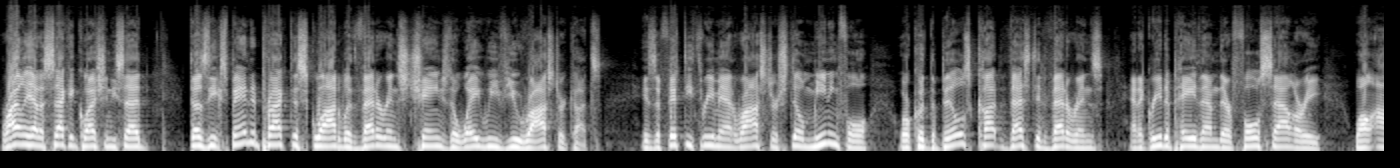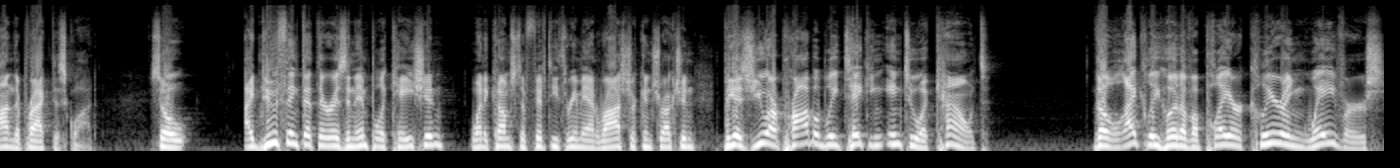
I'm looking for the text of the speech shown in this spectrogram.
Riley had a second question. He said, Does the expanded practice squad with veterans change the way we view roster cuts? Is a 53 man roster still meaningful, or could the Bills cut vested veterans and agree to pay them their full salary while on the practice squad? So I do think that there is an implication when it comes to 53 man roster construction because you are probably taking into account the likelihood of a player clearing waivers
